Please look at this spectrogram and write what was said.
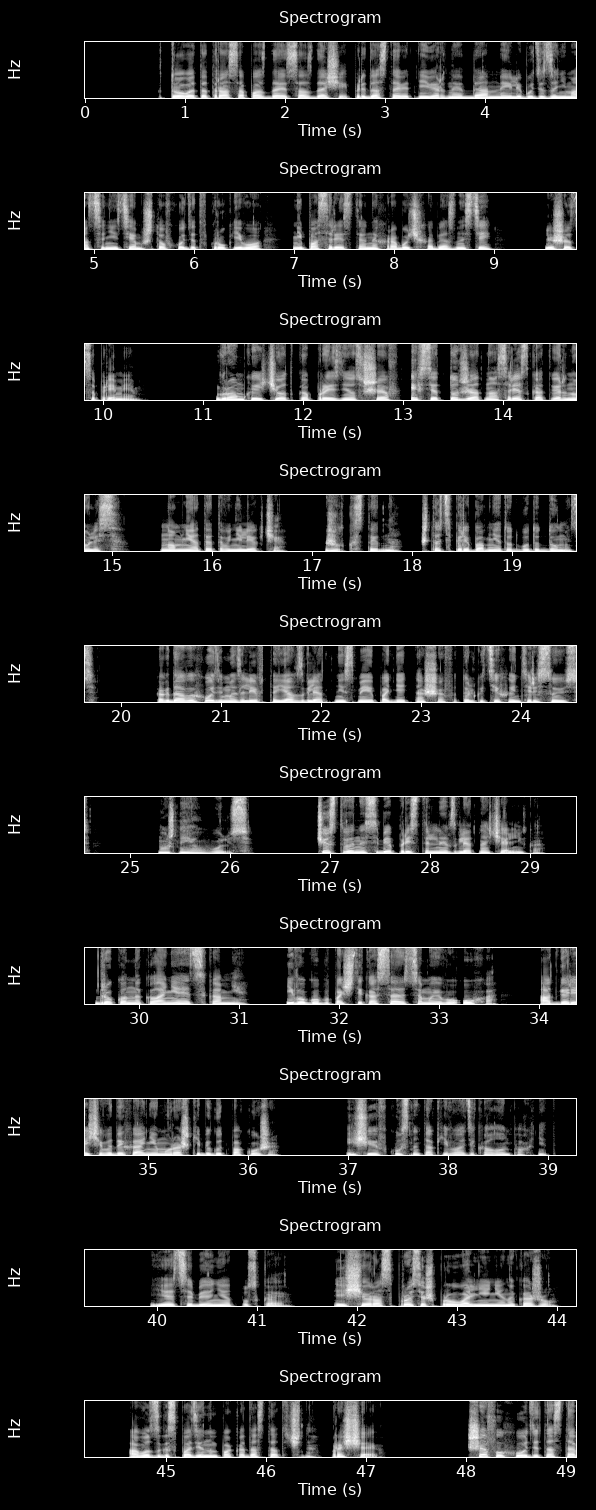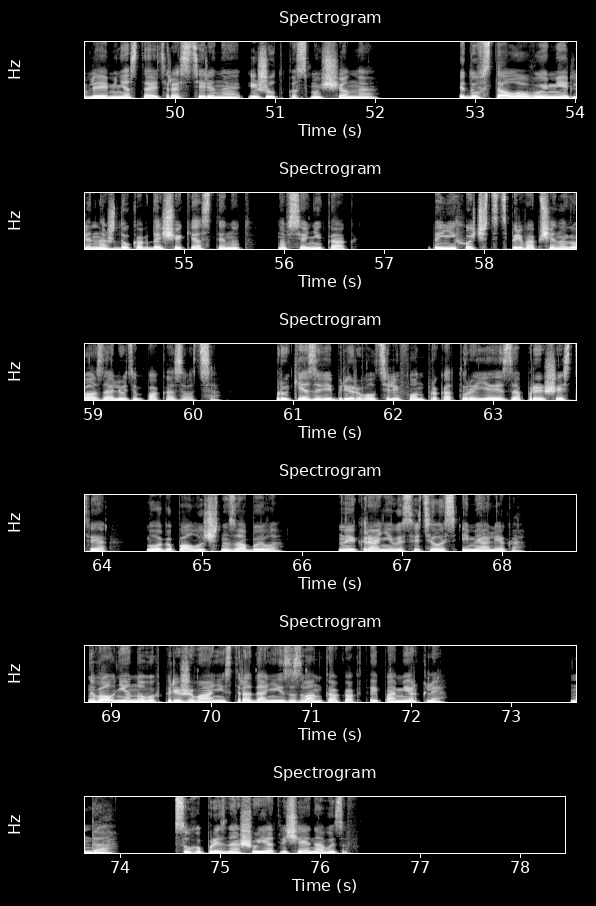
Кто в этот раз опоздает со сдачей, предоставит неверные данные или будет заниматься не тем, что входит в круг его непосредственных рабочих обязанностей, лишится премии. Громко и четко произнес шеф, и все тут же от нас резко отвернулись. Но мне от этого не легче. Жутко стыдно. Что теперь обо мне тут будут думать? Когда выходим из лифта, я взгляд не смею поднять на шефа, только тихо интересуюсь. «Можно я уволюсь?» Чувствуя на себе пристальный взгляд начальника. Вдруг он наклоняется ко мне. Его губы почти касаются моего уха, а от горячего дыхания мурашки бегут по коже. Еще и вкусно так его одеколон пахнет. «Я тебя не отпускаю. Еще раз спросишь про увольнение, накажу. А вот с господином пока достаточно. Прощаю». Шеф уходит, оставляя меня стоять растерянную и жутко смущенную. Иду в столовую медленно, жду, когда щеки остынут. Но все никак. Да и не хочется теперь вообще на глаза людям показываться. В руке завибрировал телефон, про который я из-за происшествия благополучно забыла. На экране высветилось имя Олега. На волне новых переживаний и страданий из-за звонка как-то и померкли. «Да», — сухо произношу я, отвечая на вызов.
